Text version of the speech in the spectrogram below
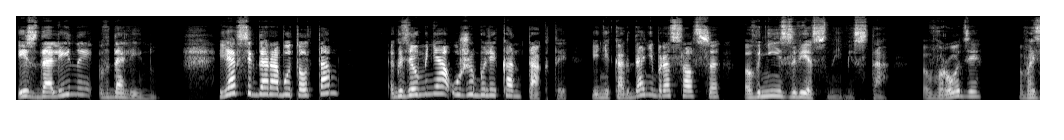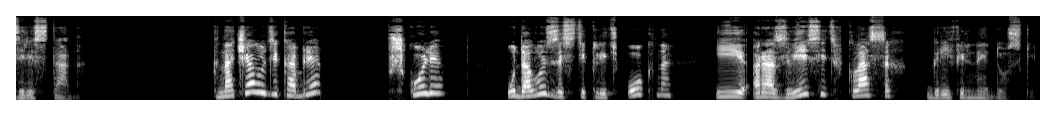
из долины в долину. Я всегда работал там, где у меня уже были контакты, и никогда не бросался в неизвестные места, вроде Вазиристана. К началу декабря в школе удалось застеклить окна и развесить в классах грифельные доски.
